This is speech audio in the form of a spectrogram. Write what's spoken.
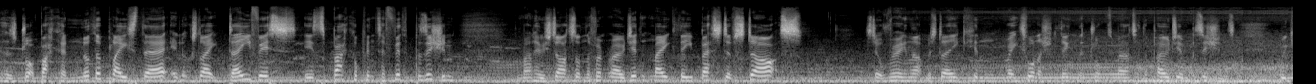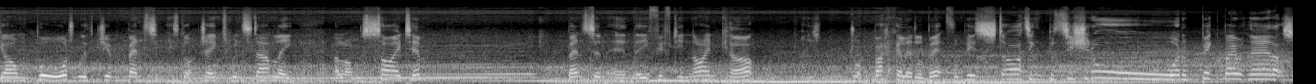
has dropped back another place there. It looks like Davis is back up into fifth position. The man who started on the front row didn't make the best of starts. Still rearing that mistake in makes one, I should think, that dropped him out of the podium positions. We go on board with Jim Benson. He's got James Winstanley alongside him. Benson in the 59 car. Back a little bit from his starting position. Oh, what a big moment there. That's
